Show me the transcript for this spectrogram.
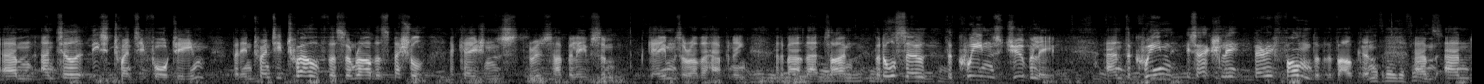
um, until at least 2014, but in 2012 there's some rather special occasions. There is, I believe, some games or other happening at about that time, but also the Queen's Jubilee. And the Queen is actually very fond of the Vulcan, um, and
